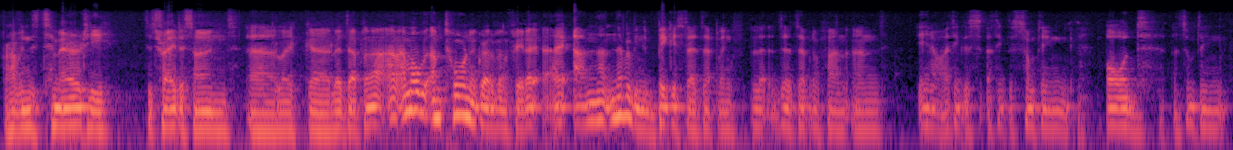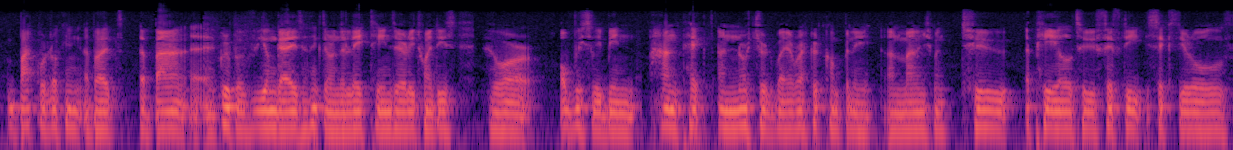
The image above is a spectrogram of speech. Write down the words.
for having the temerity to try to sound uh, like uh, Led Zeppelin. I, I'm always, I'm torn on Greta Van Fleet. I, I I'm not, never been the biggest Led Zeppelin Led Zeppelin fan, and you know I think there's I think there's something odd and something backward looking about a band, a group of young guys. I think they're in their late teens, early twenties, who are obviously being handpicked and nurtured by a record company and management to appeal to 50, 60 year old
